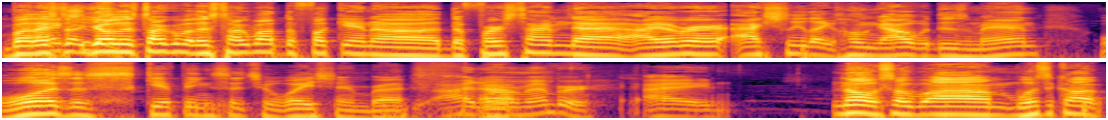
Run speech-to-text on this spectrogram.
But let's Actually- yo, let's talk about let's talk about the fucking uh the first time that I ever actually like hung out with this man was a skipping situation, bro. I don't Uh, remember. I No, so um, what's it called?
